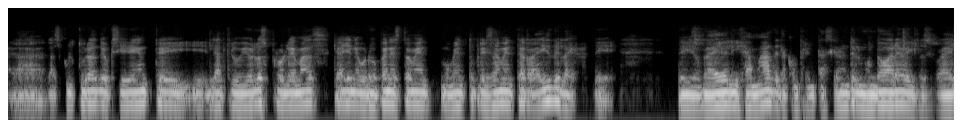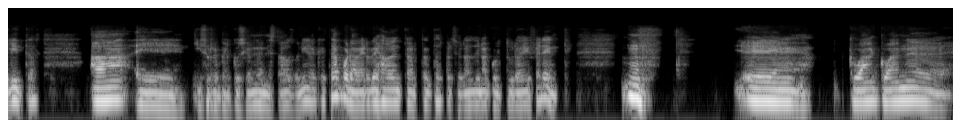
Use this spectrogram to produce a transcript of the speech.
a las culturas de Occidente y, le atribuyó los problemas que hay en Europa en este momento precisamente a raíz de, la, de, de Israel y Hamas, de la confrontación entre el mundo árabe y los israelitas eh, y sus repercusiones en Estados Unidos, que está por haber dejado entrar tantas personas de una cultura diferente. Mm. Eh, ¿cuán, cuán, eh,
